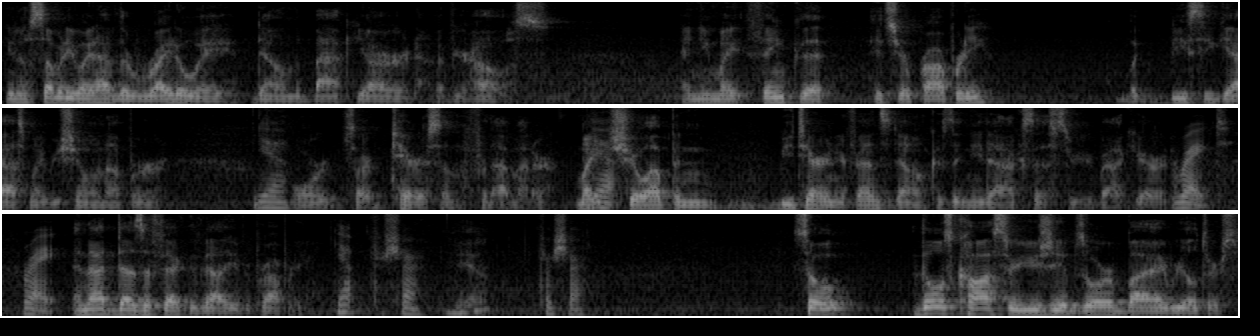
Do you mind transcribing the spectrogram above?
You know, somebody might have the right of way down the backyard of your house, and you might think that it's your property, but BC Gas might be showing up, or Yeah. or sorry, Terasen for that matter, might Yeah. show up and be tearing your fence down because they need access through your backyard, Right, right. and that does affect the value of your property. Yep, for sure. Yeah. Mm-hmm. For sure. So those costs are usually absorbed by realtors.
